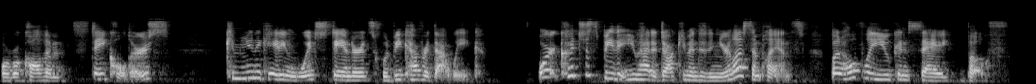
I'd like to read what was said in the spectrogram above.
or we'll call them stakeholders, communicating which standards would be covered that week. Or it could just be that you had it documented in your lesson plans, but hopefully you can say both.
